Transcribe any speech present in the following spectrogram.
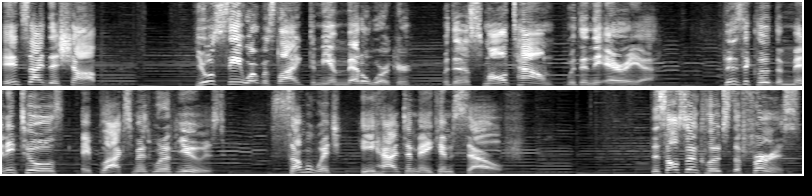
Inside this shop, you'll see what it was like to be a metal worker within a small town within the area. This includes the many tools a blacksmith would have used, some of which he had to make himself. This also includes the furnace,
